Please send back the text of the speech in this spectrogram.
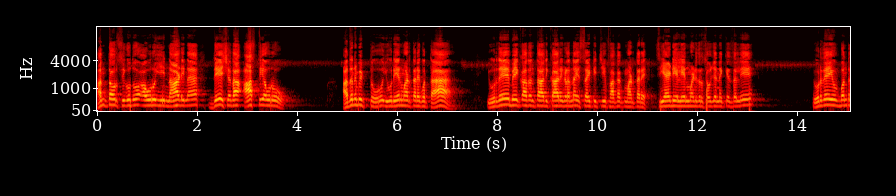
ಅಂಥವ್ರು ಸಿಗೋದು ಅವರು ಈ ನಾಡಿನ ದೇಶದ ಆಸ್ತಿ ಅವರು. ಅದನ್ನು ಬಿಟ್ಟು ಇವ್ರು ಏನು ಮಾಡ್ತಾರೆ ಗೊತ್ತಾ? ಇವ್ರದೇ ಬೇಕಾದಂತ ಅಧಿಕಾರಿಗಳನ್ನ ಎಸ್ ಐ ಟಿ ಚೀಫ್ ಹಾಕಕ್ ಮಾಡ್ತಾರೆ. ಸಿ ಐ ಡಿ ಅಲ್ಲಿ ಏನ್ ಮಾಡಿದ್ರು ಸೌಜನ್ಯ ಕೇಸಲ್ಲಿ? ಇವ್ರದೇ ಇವ್ ಬಂದು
